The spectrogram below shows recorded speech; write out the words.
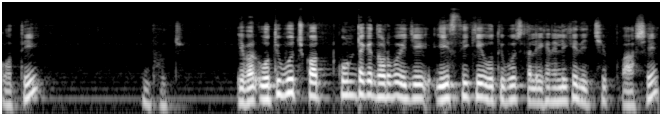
অতিভুজ। এবার অতিভুজ কত- কোনটাকে ধরবো? এই যে এসিকে অতিভুজ, তাহলে এখানে লিখে দিচ্ছি পাশে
